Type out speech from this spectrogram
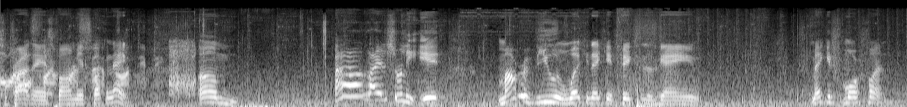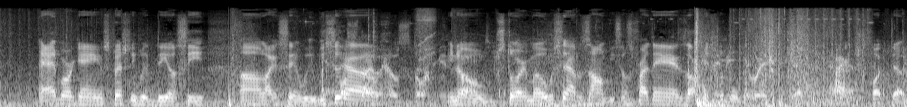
Surprised they ain't spawned me in fucking eight. Um, uh, like that's really it. My review and what can they can fix in this game, make it more fun. Add more games, especially with DLC. Um, like I said, we, we still have, you know, story mode. We still have zombies. I'm surprised they ain't zombies for a little bit. I got fucked up.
